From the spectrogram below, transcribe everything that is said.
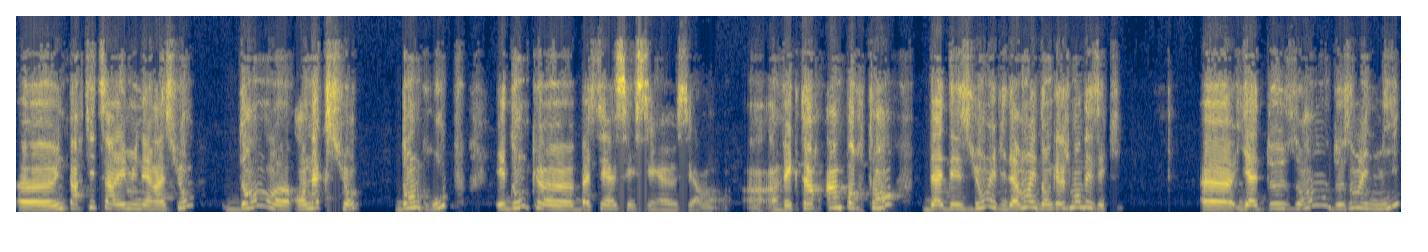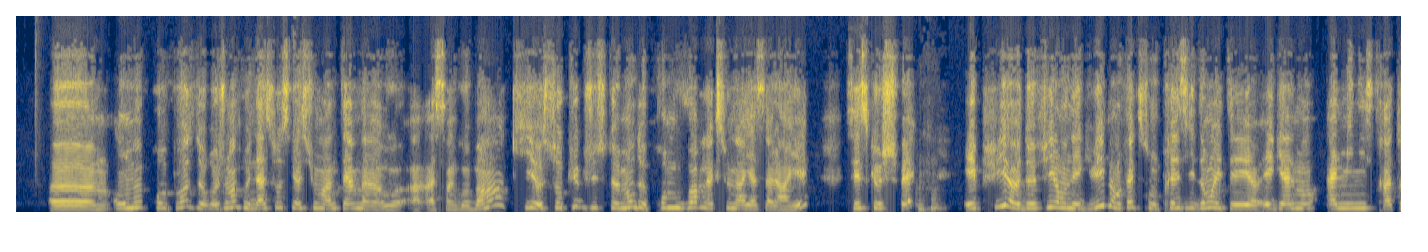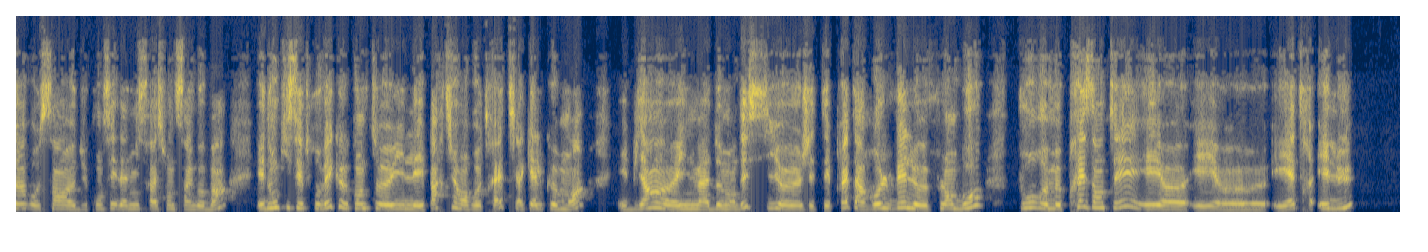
une partie de sa rémunération dans en actions dans le groupe. Et donc, euh, bah, c'est un, vecteur important d'adhésion, évidemment, et d'engagement des équipes. Euh, il y a deux ans, deux ans et demi, euh, on me propose de rejoindre une association interne à, Saint-Gobain qui euh, s'occupe justement de promouvoir l'actionnariat salarié. C'est ce que je fais. Mhm. Et puis, euh, de fil en aiguille, ben, en fait, son président était également administrateur au sein du conseil d'administration de Saint-Gobain. Et donc, il s'est trouvé que quand il est parti en retraite, il y a quelques mois, eh bien, il m'a demandé si j'étais prête à relever le flambeau pour me présenter et, et, et être élue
